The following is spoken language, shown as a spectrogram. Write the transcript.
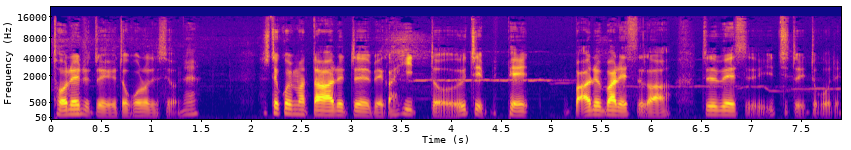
取れるというところですよね。そしてこれまたアルトゥーベがヒットを打ち、ペアルバレスがツーベース1というところで、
